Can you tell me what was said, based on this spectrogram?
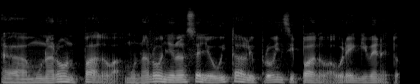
E, Munaron Padova. Munaron je naselje u Italiji u provinciji Padova u regiji Veneto.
